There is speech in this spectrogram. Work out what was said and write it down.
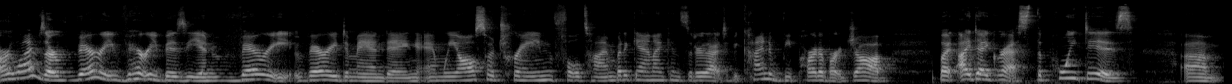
our lives are very, very busy and very, very demanding. And we also train full time. But again, I consider that to be kind of be part of our job. But I digress. The point is, um,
